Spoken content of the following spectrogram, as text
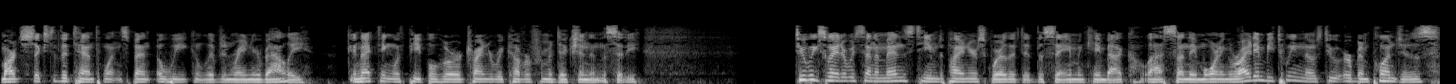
March 6th to the 10th, went and spent a week and lived in Rainier Valley, connecting with people who are trying to recover from addiction in the city. Two weeks later, we sent a men's team to Pioneer Square that did the same and came back last Sunday morning. Right in between those two urban plunges,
